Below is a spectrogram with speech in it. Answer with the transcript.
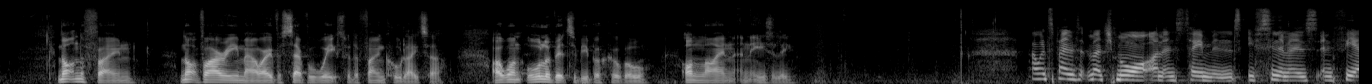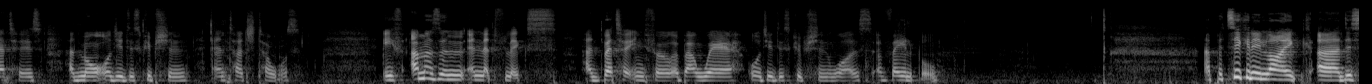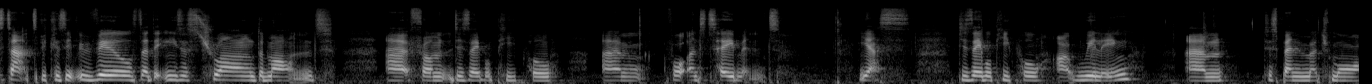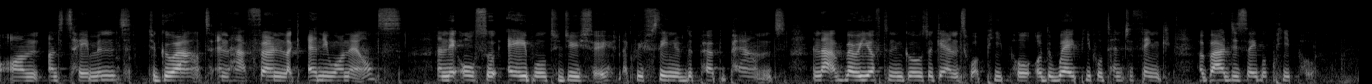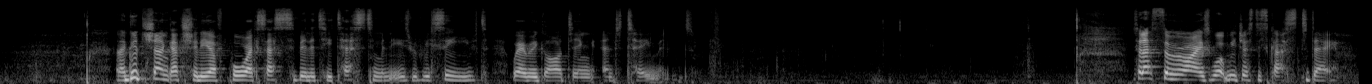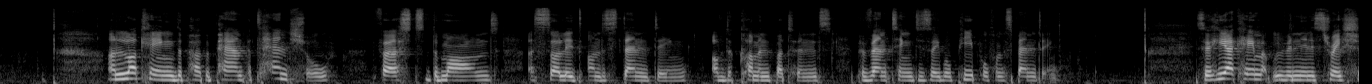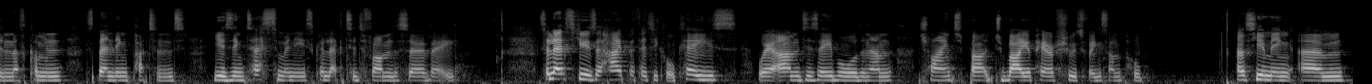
not on the phone, not via email over several weeks with a phone call later. I want all of it to be bookable online and easily. I would spend much more on entertainment if cinemas and theatres had more audio description and touch tools. If Amazon and Netflix had better info about where audio description was available. I particularly like uh, this stat because it reveals that there is a strong demand uh, from disabled people um, for entertainment. Yes, disabled people are willing um, to spend much more on entertainment, to go out and have fun like anyone else. And they're also able to do so, like we've seen with the Purple Pound. And that very often goes against what people, or the way people tend to think about disabled people. And a good chunk, actually, of poor accessibility testimonies we received were regarding entertainment. So let's summarize what we just discussed today. Unlocking the Purple Pound potential first demands a solid understanding of the common patterns preventing disabled people from spending. So here I came up with an illustration of common spending patterns using testimonies collected from the survey. So let's use a hypothetical case where I'm disabled and I'm trying to buy, to buy a pair of shoes, for example. Assuming, um,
